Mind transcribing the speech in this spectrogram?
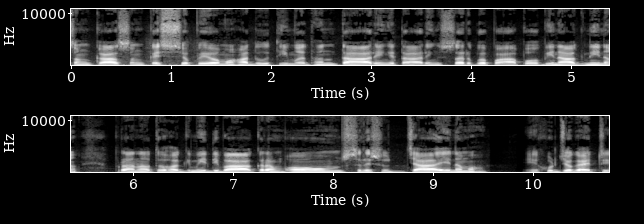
শংকাশং কশ্যপেয় মহাদূতিম ধন তাৰিং তাৰিং সৰ্ব পাপ বিনাগ্নিন প্ৰণত হগ্মি দিবাকৰম ওম শ্ৰী সূৰ্যায় নম। এই সূৰ্য গায়ত্ৰী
